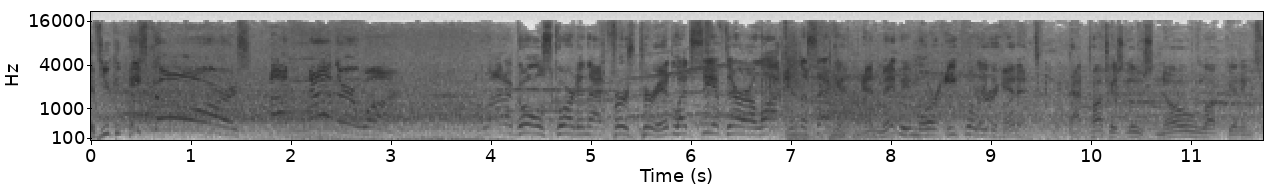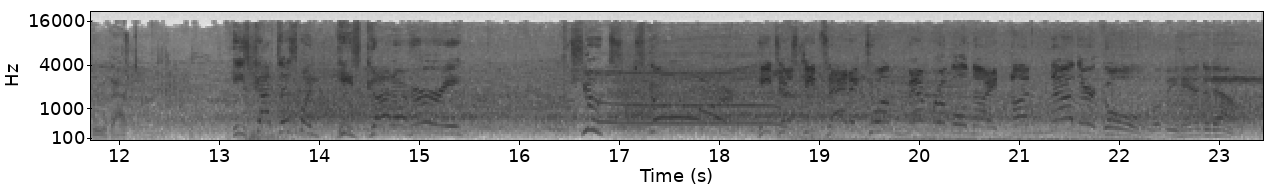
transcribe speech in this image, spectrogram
If you could... He scores! Another one! A lot of goals scored in that first period. Let's see if there are a lot in the second. And maybe more equally to hit it. That puck is loose. No luck getting through that time. He's got this one. He's got to hurry. Shoots. Score! He just keeps adding to a memorable night. Another goal will be handed out.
